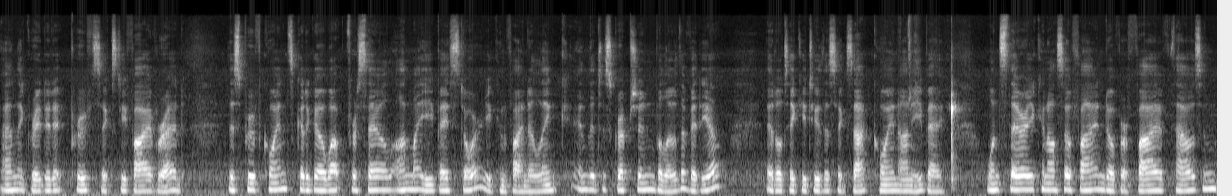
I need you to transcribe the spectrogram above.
and they graded it proof 65 red. This proof coin is going to go up for sale on my eBay store. You can find a link in the description below the video. It'll take you to this exact coin on eBay. Once there, you can also find over 5,000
